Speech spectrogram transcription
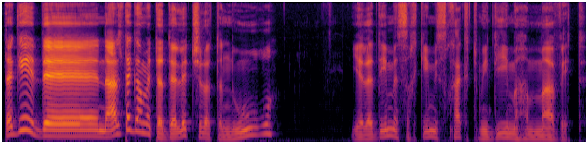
תגיד, אה, נעלת גם את הדלת של התנור? ילדים משחקים משחק תמידי עם המוות.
